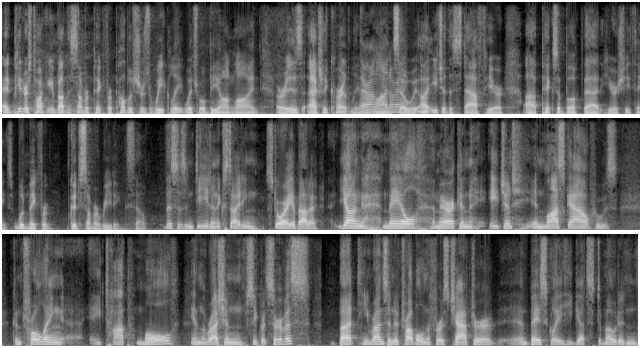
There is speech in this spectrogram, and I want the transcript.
And Peter's talking about the summer pick for Publishers Weekly, which will be online, or is actually currently They're online So we, uh, each of the staff here uh, picks a book that he or she thinks would make for good summer reading. So This is indeed an exciting story about a young male American agent in Moscow who's controlling a top mole in the Russian Secret Service. But he runs into trouble in the first chapter, and basically he gets demoted and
